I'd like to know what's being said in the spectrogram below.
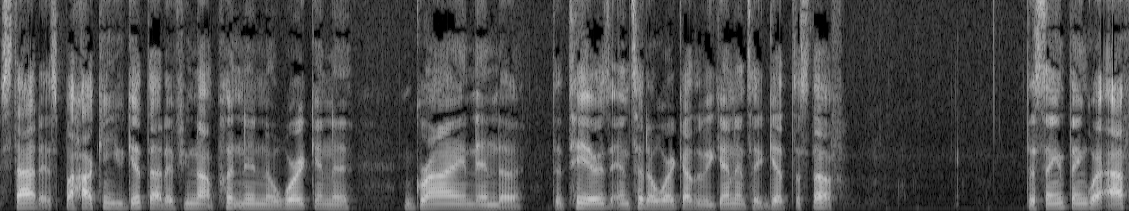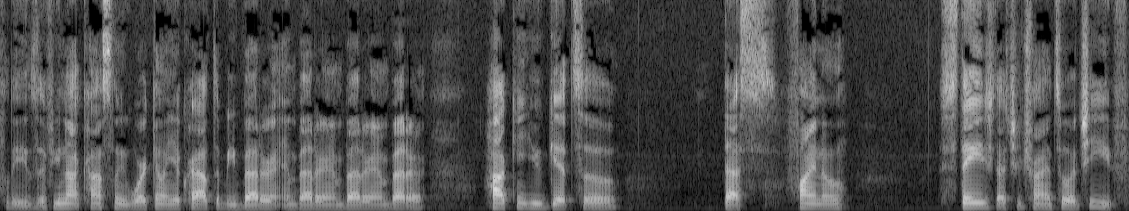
status. But how can you get that if you're not putting in the work and the grind and the the tears into the work at the beginning to get the stuff? The same thing with athletes. If you're not constantly working on your craft to be better and better and better and better, how can you get to that final stage that you're trying to achieve?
